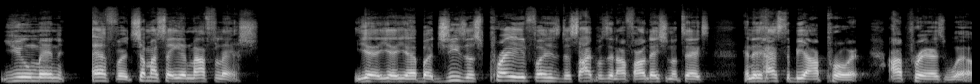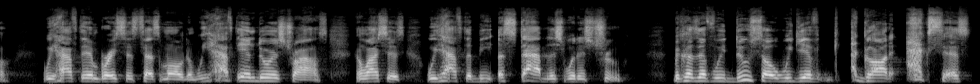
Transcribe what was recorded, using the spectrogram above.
human effort. Somebody say in my flesh. Yeah, yeah, yeah. But Jesus prayed for his disciples in our foundational text, and it has to be our prayer, our prayer as well. We have to embrace his testimony we have to endure his trials. And watch this. We have to be established with his truth. Because if we do so, we give God access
